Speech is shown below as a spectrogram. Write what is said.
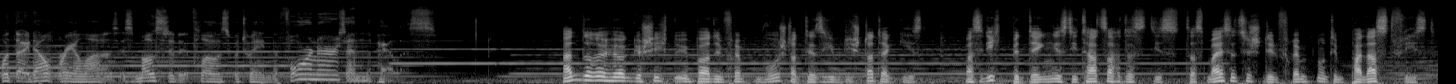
What they don't realize is most of it flows between the foreigners and the palace. Andere hören Geschichten über den fremden Wohlstand, der sich über die Stadt ergießt. Was sie nicht bedenken, ist die Tatsache, dass dies, das meiste zwischen den Fremden und dem Palast fließt.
